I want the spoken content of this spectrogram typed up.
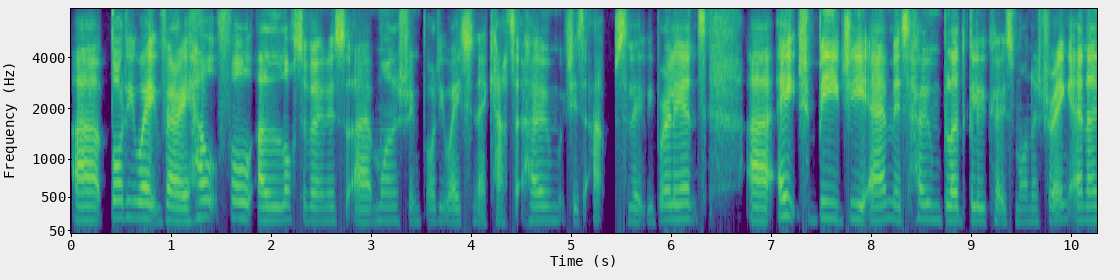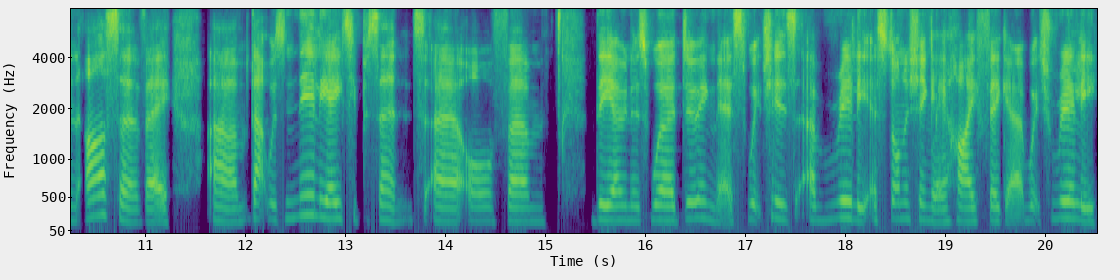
Uh, body weight, very helpful. A lot of owners uh, monitoring body weight in their cat at home, which is absolutely brilliant. HBGM uh, is home blood glucose monitoring. And in our survey, um, that was nearly 80% uh, of um, the owners were doing this, which is a really astonishingly high figure, which really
